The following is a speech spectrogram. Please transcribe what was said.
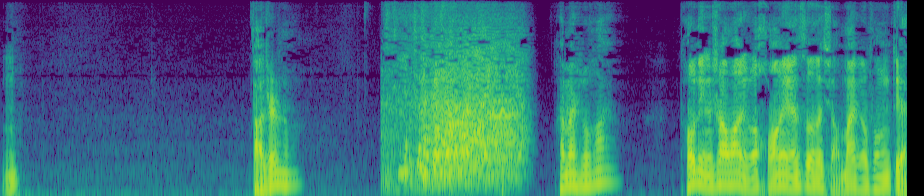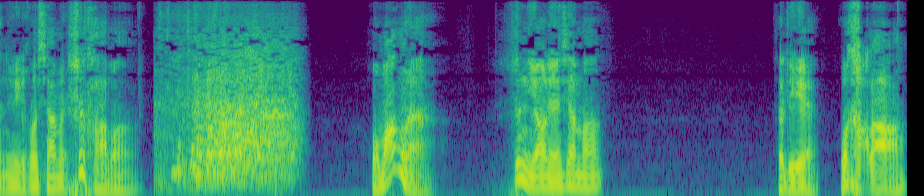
嗯，打这儿呢吗？还没说话呀？头顶上方有个黄颜色的小麦克风，点进去以后，下面是他吗？我忘了，是你要连线吗？小迪，我卡了啊！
